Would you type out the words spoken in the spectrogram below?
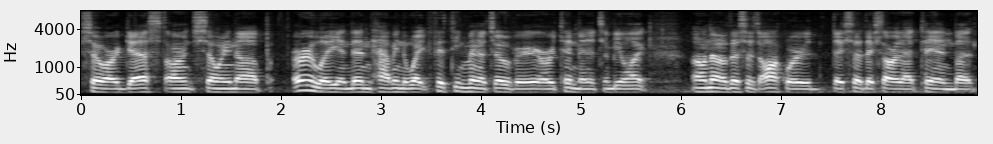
So our guests aren't showing up early, and then having to wait 15 minutes over or 10 minutes and be like, "Oh no, this is awkward." They said they started at 10, but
